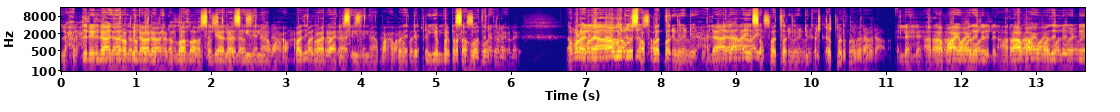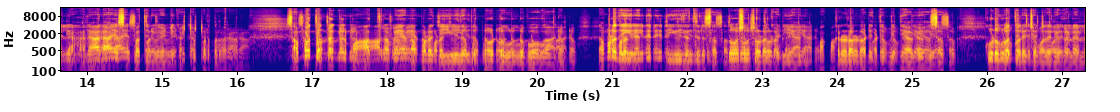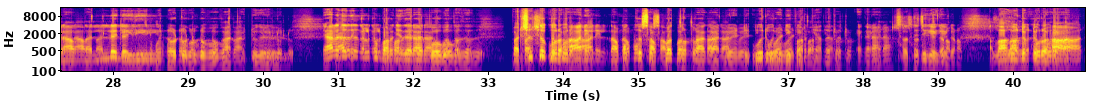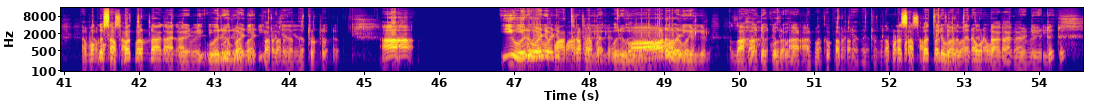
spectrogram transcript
الحمد لله رب العالمين. اللهم صل على سيدنا محمد وعلى آل سيدنا محمد النبي صلى الله നമ്മളെല്ലാവരും സമ്പത്തിന് വേണ്ടി ഹലാലായ സമ്പത്തിന് വേണ്ടി കഷ്ടപ്പെടുന്നവരാണ്. അല്ലെ? അറാമായ മുതൽ അറാമായ മുതലിന് വേണ്ടിയല്ല ഹലാലായ സമ്പത്തിന് വേണ്ടി കഷ്ടപ്പെടുന്നവരാണ്. സമ്പത്തുണ്ടെങ്കിൽ മാത്രമേ നമ്മുടെ ജീവിതം മുന്നോട്ട് കൊണ്ടുപോകാനും നമ്മുടെ ദൈനംദിന ജീവിതത്തിൽ സന്തോഷം കഴിയാനും മക്കളുടെ പഠിത്തം വിദ്യാഭ്യാസം കുടുംബത്തിലെ ചുമതലകളെല്ലാം നല്ല രീതിയിൽ മുന്നോട്ട് കൊണ്ടുപോകാൻ പറ്റുകയുള്ളൂ. ഞാനത് നിങ്ങൾക്ക് പറഞ്ഞു തരാൻ പോകുന്നത് പരിശുദ്ധ ഖുർആനിൽ നമുക്ക് സമ്പത്തുണ്ടാകാൻ വേണ്ടി ഒരു വഴി പറഞ്ഞു തന്നിട്ടുണ്ട്. എങ്ങനെ? ശ്രദ്ധിച്ചു കേൾക്കണം. അള്ളാഹുവിന്റെ ഖുർആൻ നമുക്ക് സമ്പത്തുണ്ടാകാൻ വേണ്ടി ഒരു വഴി പറഞ്ഞു തന്നിട്ടുണ്ട്. ആ ഈ ഒരു വഴി മാത്രമല്ല ഒരുപാട് വഴികൾ അള്ളാഹുവിന്റെ ഖുർആൻ നമുക്ക് പറഞ്ഞു തന്നിട്ടുണ്ട്. നമ്മുടെ സമ്പത്തിൽ വർധന ഉണ്ടാകാൻ വേണ്ടിയിട്ട്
